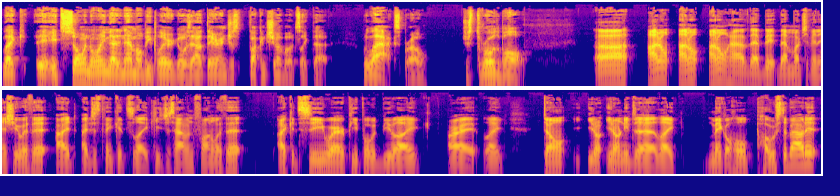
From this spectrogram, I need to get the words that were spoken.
Like, it's so annoying that an MLB player goes out there and just fucking showboats like that relax, bro. Just throw the ball. Uh, I don't, I don't, I don't have that bit that much of an issue with it. I, I just think it's like he's just having fun with it. I could see where people would be like, all right, like, don't you don't you don't need to like make a whole post about it,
